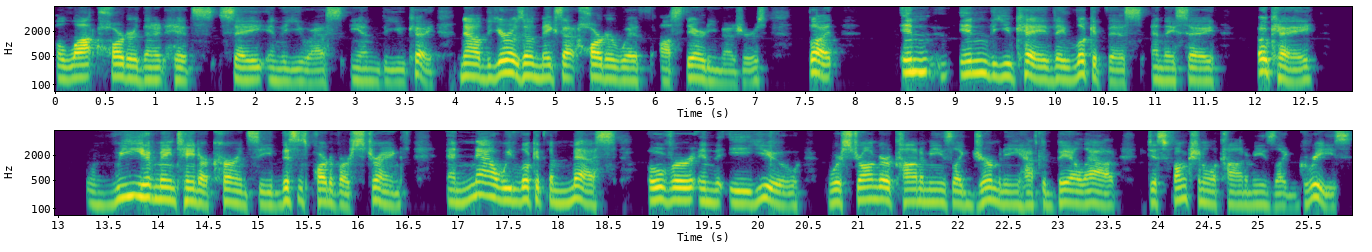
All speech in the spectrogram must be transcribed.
a lot harder than it hits, say, in the US and the UK. Now, the Eurozone makes that harder with austerity measures, but in, in the UK, they look at this and they say, okay, we have maintained our currency. This is part of our strength. And now we look at the mess over in the EU where stronger economies like Germany have to bail out dysfunctional economies like Greece.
